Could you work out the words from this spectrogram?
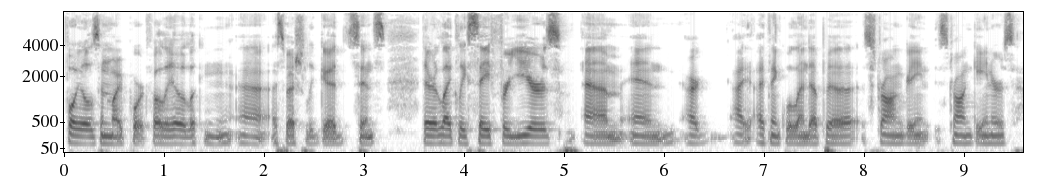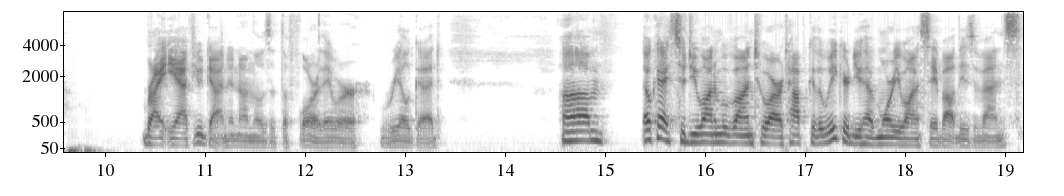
foils in my portfolio looking uh, especially good since they're likely safe for years um, and are I, I, think will end up uh, strong gain strong gainers. Right. Yeah. If you'd gotten in on those at the floor, they were real good. Um. Okay. So, do you want to move on to our topic of the week, or do you have more you want to say about these events?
